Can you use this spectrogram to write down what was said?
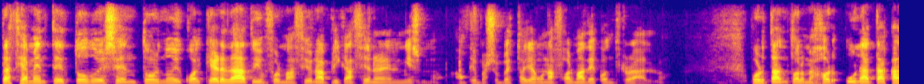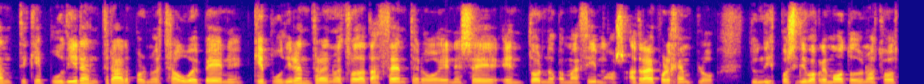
prácticamente todo ese entorno y cualquier dato, información o aplicación en el mismo, aunque por supuesto haya una forma de controlarlo. Por tanto, a lo mejor un atacante que pudiera entrar por nuestra VPN, que pudiera entrar en nuestro data center o en ese entorno, como decimos, a través, por ejemplo, de un dispositivo remoto de nuestros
